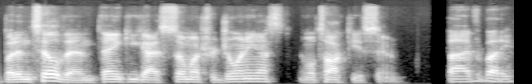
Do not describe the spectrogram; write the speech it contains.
But until then thank you guys so much for joining us and we'll talk to you soon. Bye, everybody.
